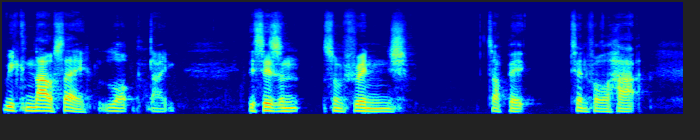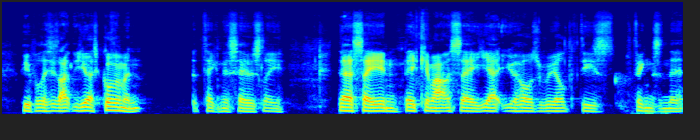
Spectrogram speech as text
we can now say, look, like this isn't some fringe topic, tinfoil hat. People, this is like the U.S. government are taking this seriously they're saying they came out and say, yeah, UFOs revealed these things in the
